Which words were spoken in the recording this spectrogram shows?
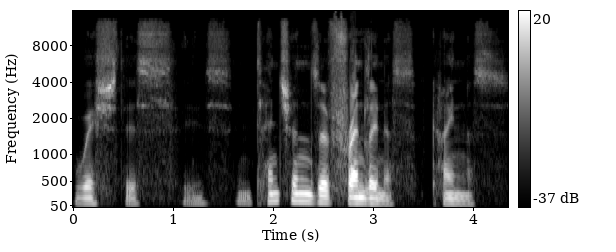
wish this these intentions of friendliness, kindness.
